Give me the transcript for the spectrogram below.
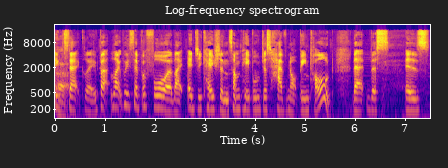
Uh, exactly. But like we said before, like education, some people just have not been told that this is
